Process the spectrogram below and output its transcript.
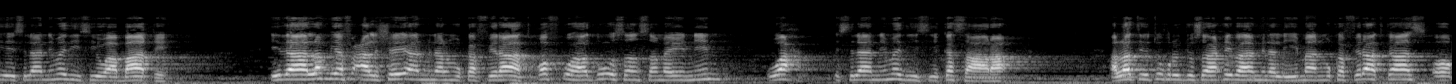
iyo islaamnimadiisii waa baaqi. Idaa lam yafcal shay-an min almukafiraat qofku hadduusan samaynin wax islaamnimadiisii ka saara. Allatii tukhriju saaxibaha min aliimaan mukafiraadkaas oo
